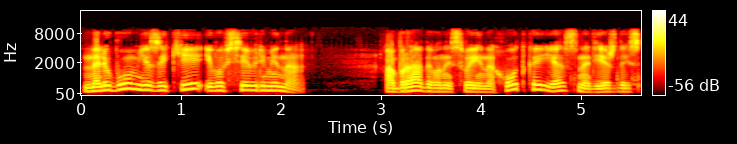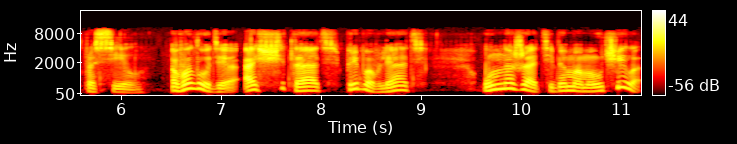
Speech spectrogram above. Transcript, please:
На любом языке и во все времена. Обрадованный своей находкой, я с надеждой спросил — «Володя, а считать, прибавлять, умножать тебя мама учила?»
